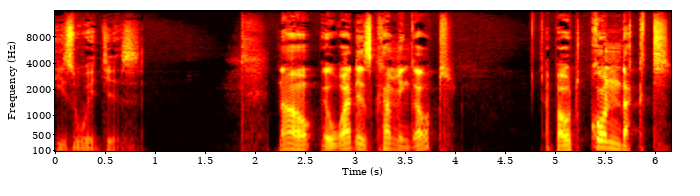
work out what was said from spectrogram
his wages. Now, a word is coming out about conduct.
